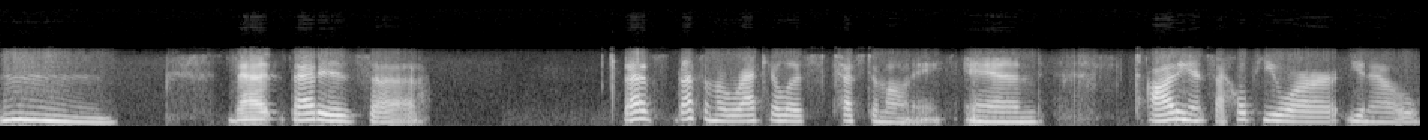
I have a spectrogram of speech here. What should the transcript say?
Mm. That that is uh that's that's a miraculous testimony and audience i hope you are you know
